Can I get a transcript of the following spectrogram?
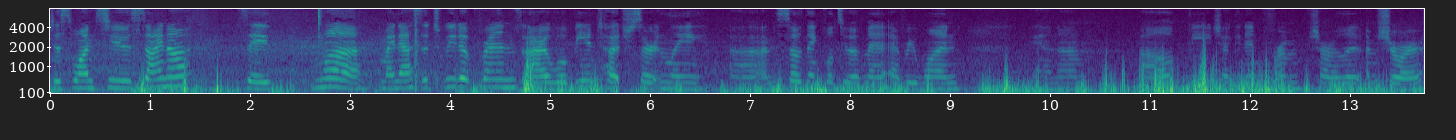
just want to sign off, say, my NASA tweet up friends. I will be in touch certainly. So thankful to have met everyone, and um, I'll be checking in from Charlotte, I'm sure.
